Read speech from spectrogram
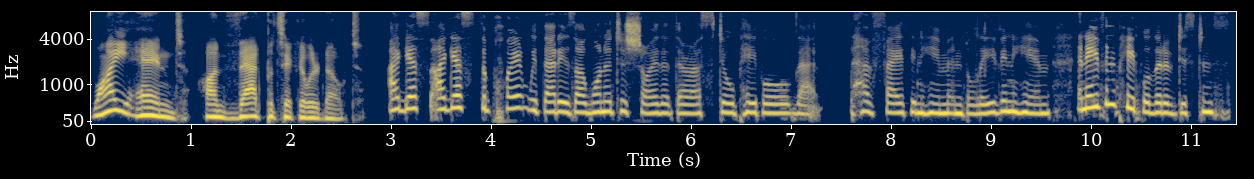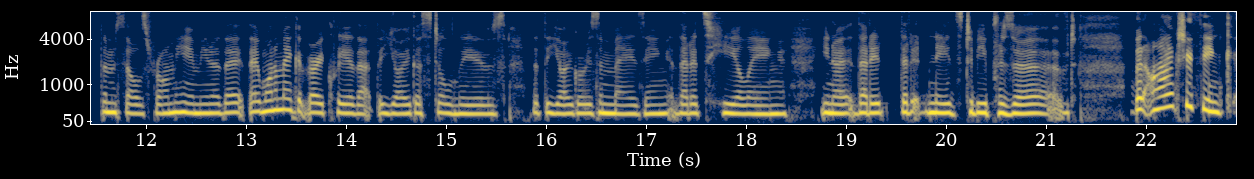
Why end on that particular note? I guess I guess the point with that is I wanted to show that there are still people that have faith in him and believe in him. And even people that have distanced themselves from him, you know, they, they want to make it very clear that the yoga still lives, that the yoga is amazing, that it's healing, you know, that it that it needs to be preserved. But I actually think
